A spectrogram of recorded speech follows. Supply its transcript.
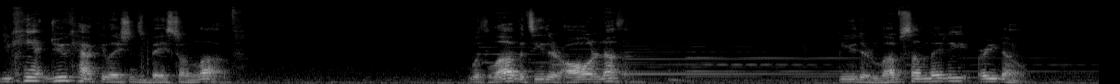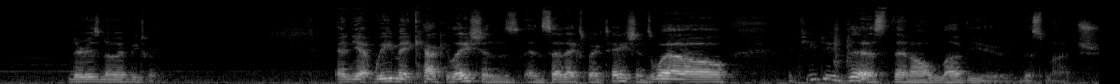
You can't do calculations based on love. With love, it's either all or nothing. You either love somebody or you don't. There is no in between. And yet we make calculations and set expectations. Well, if you do this, then I'll love you this much.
